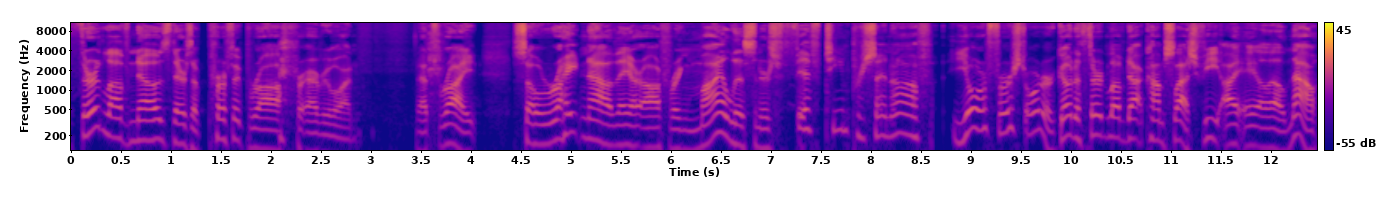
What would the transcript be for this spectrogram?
Third Love knows there's a perfect bra for everyone. That's right. So right now they are offering my listeners 15% off your first order. Go to thirdlove.com slash V-I-A-L-L now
